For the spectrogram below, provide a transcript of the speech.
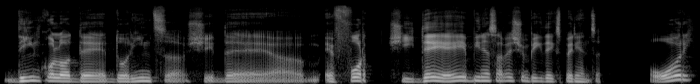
dincolo de dorință și de uh, efort și idee, e bine să aveți și un pic de experiență. Ori,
